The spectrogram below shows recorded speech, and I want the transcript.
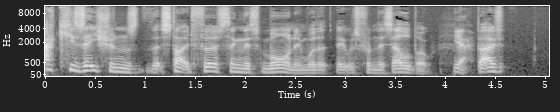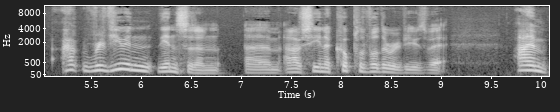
accusations that started first thing this morning were that it was from this elbow. Yeah. But I've, i reviewing the incident, um, and I've seen a couple of other reviews of it. I'm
